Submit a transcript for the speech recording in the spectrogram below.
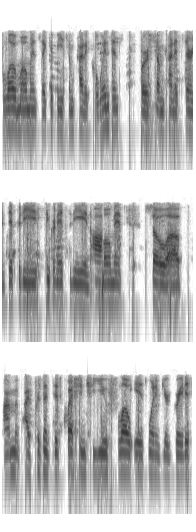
flow moments. That could be some kind of coincidence or some kind of serendipity, synchronicity, an awe moment. So uh, I'm I present this question to you. Flow is one of your greatest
